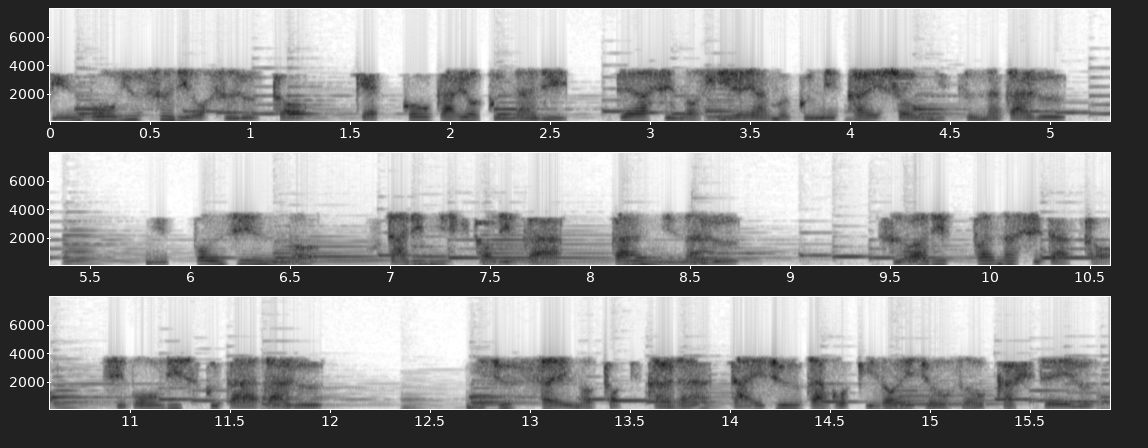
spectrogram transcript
貧乏ゆすりをすると、血行が良くなり、手足の冷えやむくみ解消につながる。日本人の二人に一人が、癌になる。座りっぱなしだと、死亡リスクが上がる。20歳の時から体重が5キロ以上増加していると、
